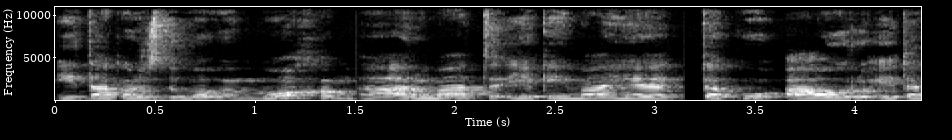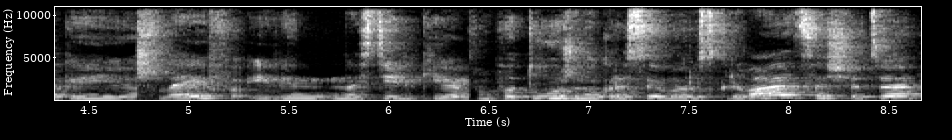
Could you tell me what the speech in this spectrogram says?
і також з дубовим мохом. Аромат, який має таку ауру і такий шлейф, і він настільки потужно, красиво розкривається, що це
